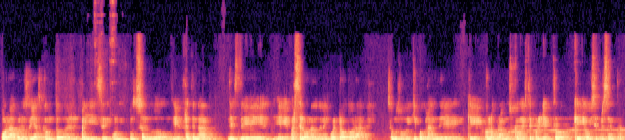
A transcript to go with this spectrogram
Hola, buenos días con todo el país. Un, saludo eh, fraternal desde eh, Barcelona, donde me encuentro ahora somos un equipo grande que colaboramos con este proyecto que hoy se presenta.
